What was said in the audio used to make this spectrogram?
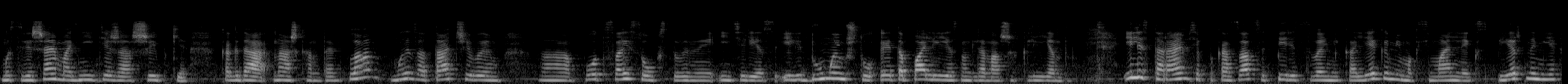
мы совершаем одни и те же ошибки, когда наш контент-план мы затачиваем а, под свои собственные интересы или думаем, что это полезно для наших клиентов, или стараемся показаться перед своими коллегами максимально экспертными,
